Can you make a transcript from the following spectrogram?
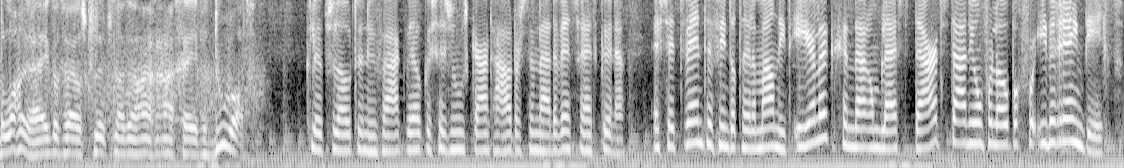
belangrijk dat wij als club naar Den Haag aangeven, doe wat. Clubs loten nu vaak welke seizoenskaarthouders er naar de wedstrijd kunnen. FC Twente vindt dat helemaal niet eerlijk en daarom blijft daar het stadion voorlopig voor iedereen dicht.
